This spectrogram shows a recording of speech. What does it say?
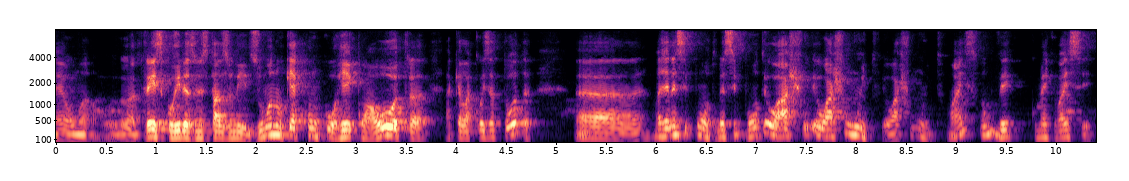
é, uma, uma, três corridas nos Estados Unidos, uma não quer concorrer com a outra, aquela coisa toda. Uh, mas é nesse ponto. Nesse ponto eu acho, eu acho muito, eu acho muito. Mas vamos ver como é que vai ser.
